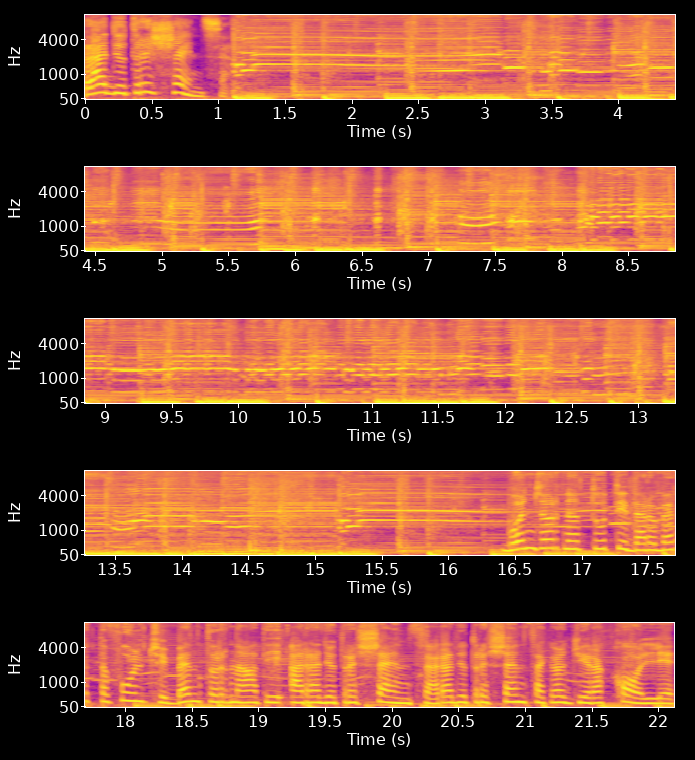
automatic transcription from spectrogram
Radio Trescenza. Buongiorno a tutti da Roberta Fulci, bentornati a Radio Trescenza. Radio Trescenza che oggi raccoglie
